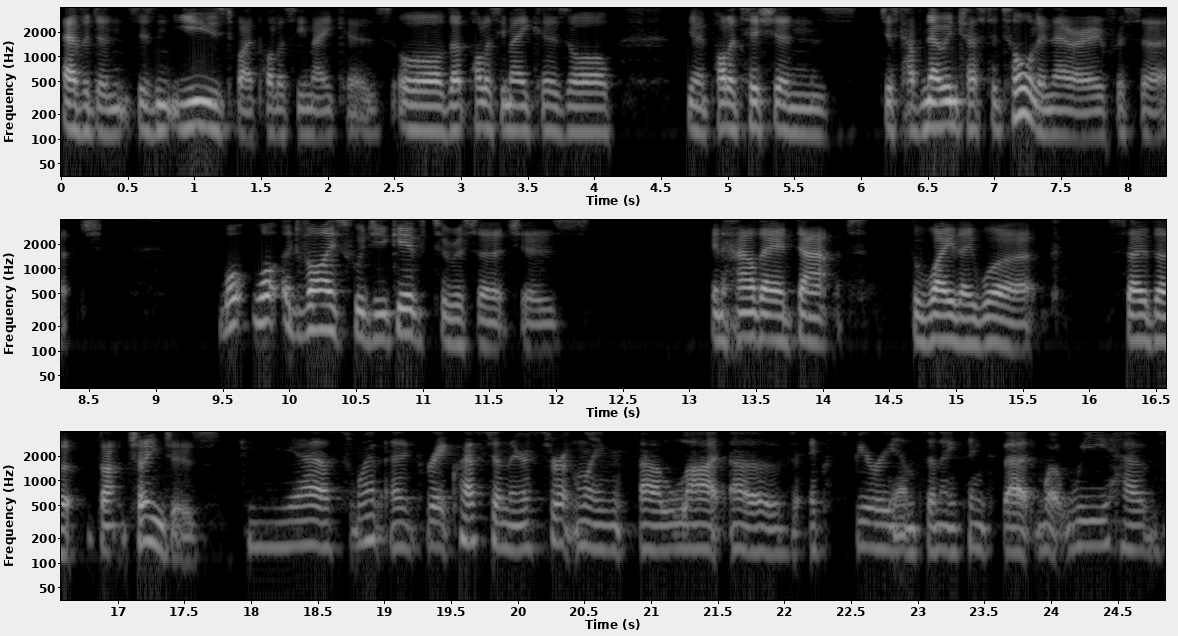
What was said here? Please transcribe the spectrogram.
evidence isn't used by policymakers, or that policymakers or you know politicians just have no interest at all in their area of research. What what advice would you give to researchers in how they adapt the way they work so that that changes? Yes, what a great question. There's certainly a lot of experience, and I think that what we have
